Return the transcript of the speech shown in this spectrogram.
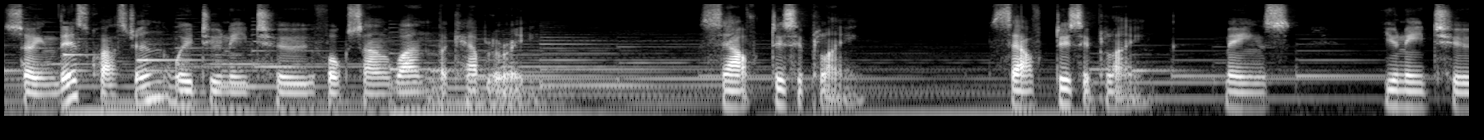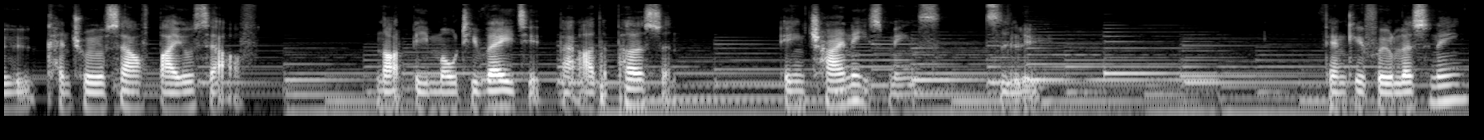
So in this question, we do need to focus on one vocabulary. Self-discipline. Self-discipline means you need to control yourself by yourself, not be motivated by other person. In Chinese means 自律. Thank you for your listening.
